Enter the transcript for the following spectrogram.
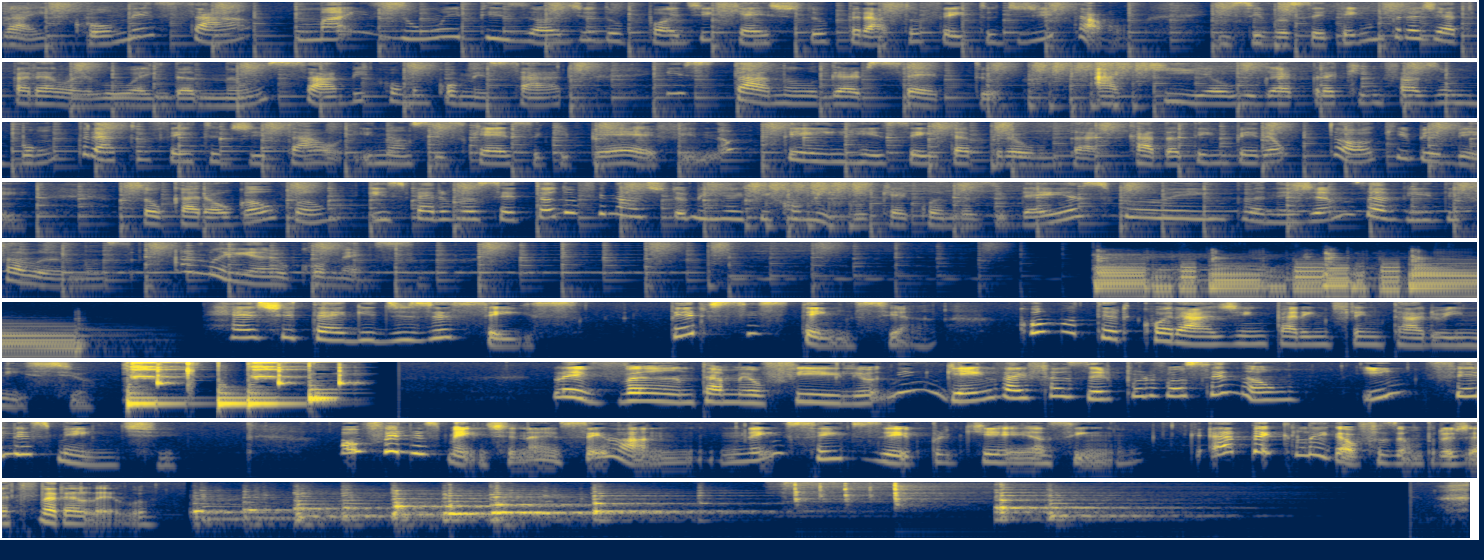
Vai começar mais um episódio do podcast do Prato Feito Digital. E se você tem um projeto paralelo ou ainda não sabe como começar, está no lugar certo. Aqui é o lugar para quem faz um bom prato feito digital e não se esqueça que PF não tem receita pronta. Cada tempero é um toque, bebê. Sou Carol Galvão e espero você todo final de domingo aqui comigo, que é quando as ideias fluem, planejamos a vida e falamos: amanhã eu começo. Hashtag 16 Persistência. Como ter coragem para enfrentar o início? Levanta, meu filho, ninguém vai fazer por você, não. Infelizmente. Ou felizmente, né? Sei lá, nem sei dizer, porque assim, é até que legal fazer um projeto paralelo.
